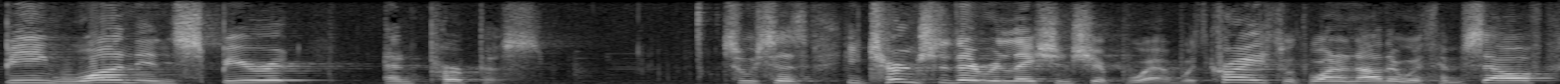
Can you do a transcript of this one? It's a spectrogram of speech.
being one in spirit and purpose. So he says he turns to their relationship web with Christ, with one another, with himself.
